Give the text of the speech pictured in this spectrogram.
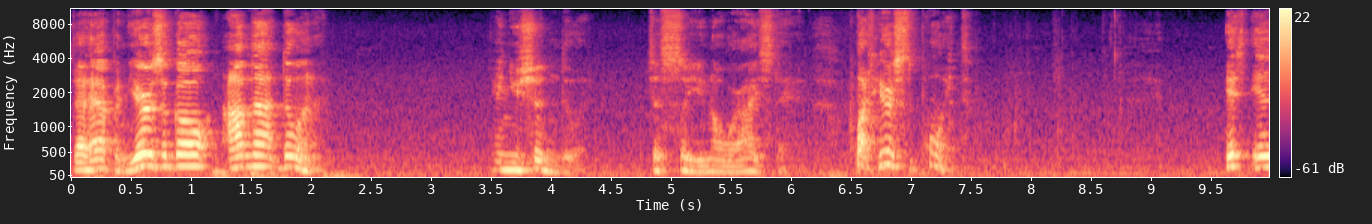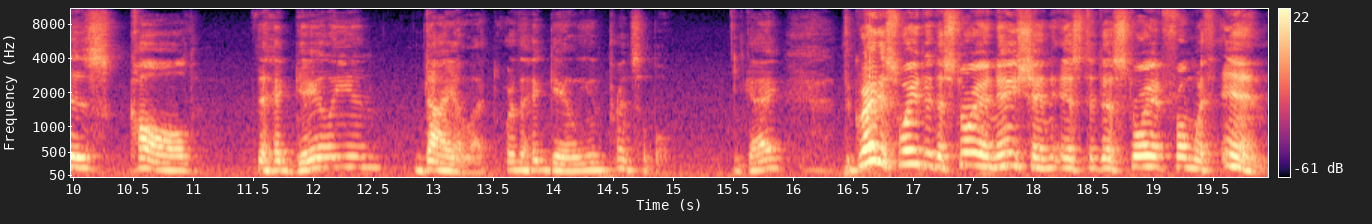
that happened years ago. I'm not doing it. And you shouldn't do it, just so you know where I stand. But here's the point it is called the Hegelian dialect or the Hegelian principle. Okay? The greatest way to destroy a nation is to destroy it from within,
